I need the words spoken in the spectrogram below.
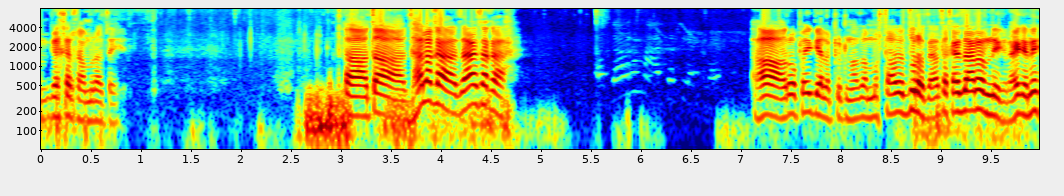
बेकार काम राहत आहे आता झालं का? जायचं का? हा रोपही गेला पेटून आता मस्त आता दुरात आहे. आता काही जाणार नाही इकडे आहे का नाही?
